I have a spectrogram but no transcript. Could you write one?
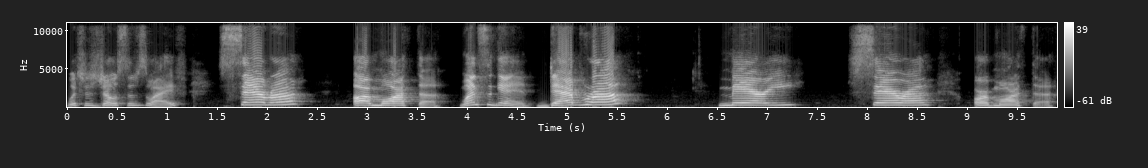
which is Joseph's wife, Sarah, or Martha? Once again, Deborah, Mary, Sarah, or Martha.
